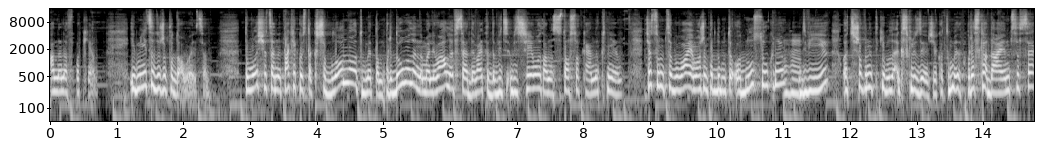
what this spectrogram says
а не навпаки. І мені це дуже подобається. Тому що це не так якось так шаблонно. От ми там придумали, намалювали все, давайте від- відшиємо там 100 сукенок. Ні. Часом це буває, можемо придумати одну сукню, дві, от щоб вони такі були ексклюзивчик. От ми розкладаємо це все.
